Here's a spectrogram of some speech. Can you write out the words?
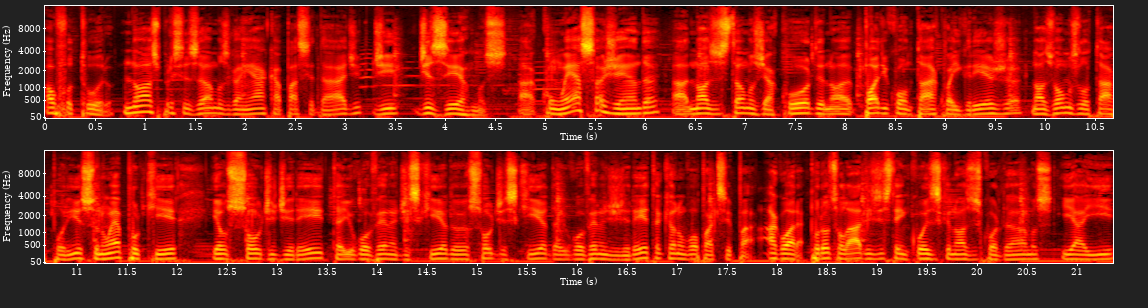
ao futuro. Nós precisamos ganhar a capacidade de dizermos, ah, com essa agenda, ah, nós estamos de acordo, nós, pode contar com a igreja, nós vamos lutar por isso, não é porque eu sou de direita e o governo é de esquerda, ou eu sou de esquerda e o governo é de direita que eu não vou participar. Agora, por outro lado, existem coisas que nós discordamos e aí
